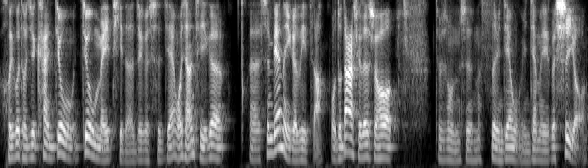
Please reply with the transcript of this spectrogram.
回过头去看旧旧媒体的这个时间，我想起一个呃身边的一个例子啊。我读大学的时候，就是我们是什么四人间、五人间嘛，有个室友，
